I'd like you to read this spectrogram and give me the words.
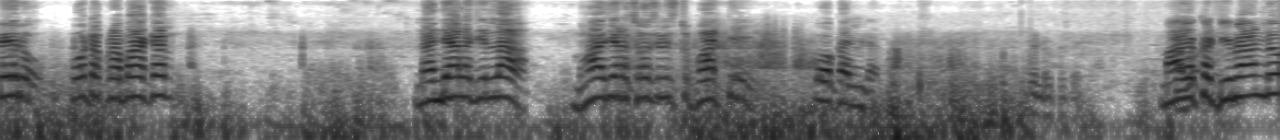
పేరు కోట ప్రభాకర్. నంద్యాల జిల్లా Mahajana socialist party co convener మా యొక్క డిమాండ్లు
